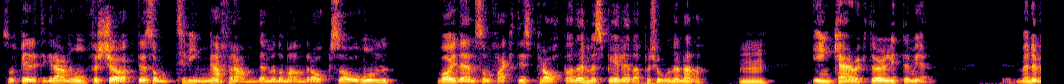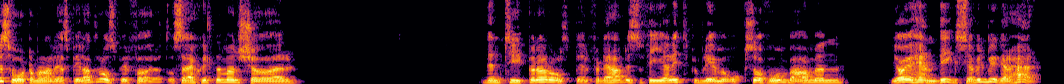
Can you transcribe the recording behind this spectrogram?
som spelade lite grann, hon försökte som tvinga fram det med de andra också. Och hon var ju den som faktiskt pratade med spelledarpersonerna. Mm. In character lite mer. Men det är väl svårt om man aldrig har spelat rollspel förut. Och särskilt när man kör den typen av rollspel. För det hade Sofia lite problem med också. För hon bara, men jag är händig så jag vill bygga det här.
